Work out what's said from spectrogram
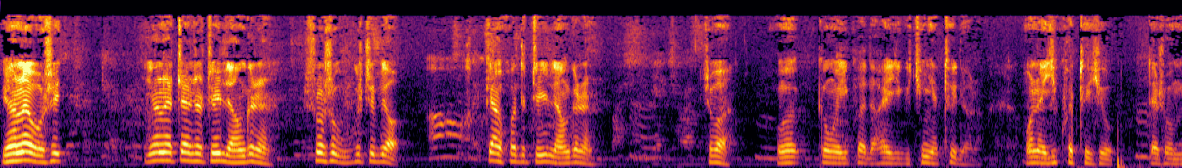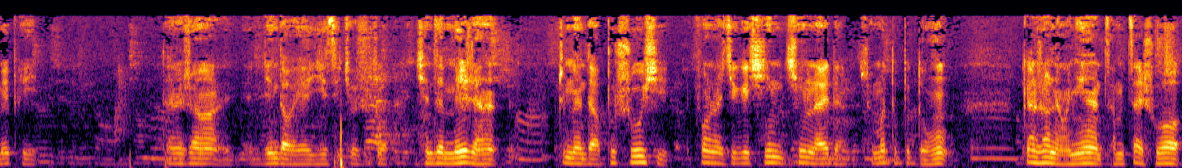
原来我是，原来站这只有两个人，说是五个指标，哦，干活的只有两个人，是吧？我跟我一块的还有一个去年退掉了，完了一块退休，但是我没赔。但是上领导也意思就是说，现在没人，这么的不熟悉，放上几个新新来的，什么都不懂，干上两年咱们再说。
